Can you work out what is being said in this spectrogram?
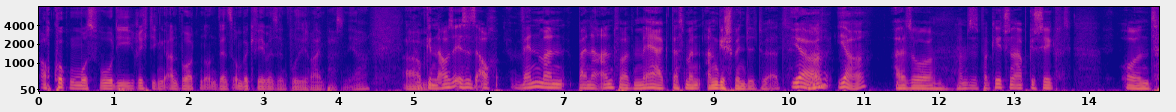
auch gucken muss, wo die richtigen Antworten und wenn es unbequeme sind, wo sie reinpassen, ja. Ähm, genauso ist es auch, wenn man bei einer Antwort merkt, dass man angeschwindelt wird. Ja, ja. ja. Also haben Sie das Paket schon abgeschickt und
